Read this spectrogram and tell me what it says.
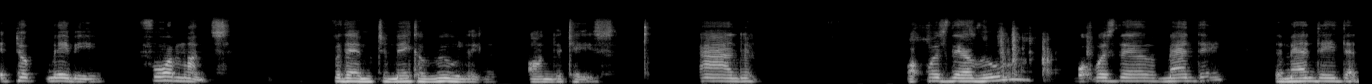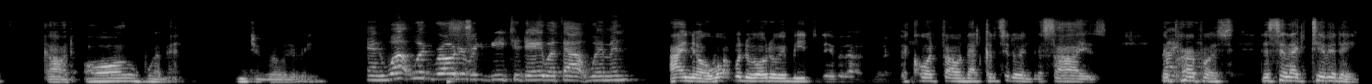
it took maybe four months for them to make a ruling on the case. And what was their rule? What was their mandate? The mandate that got all women into Rotary. And what would Rotary be today without women? I know. What would Rotary be today without women? The court found that considering the size, the right. purpose, the selectivity,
